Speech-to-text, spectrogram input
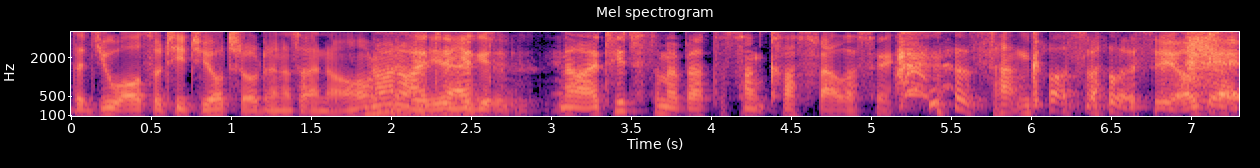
that you also teach your children, as I know. No, right? no, you, I, you, you, no, I teach them about the sunk cost fallacy. sunk cost fallacy. Okay,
